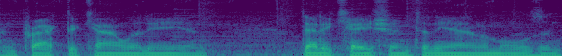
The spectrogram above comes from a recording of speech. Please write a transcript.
and practicality and dedication to the animals and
